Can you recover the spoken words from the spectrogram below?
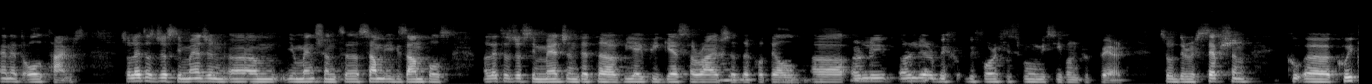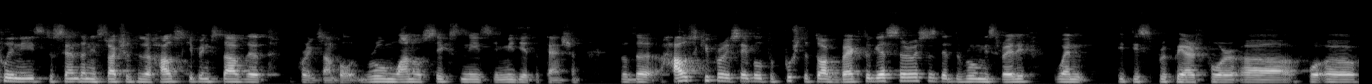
and at all times. So let us just imagine, um, you mentioned uh, some examples. Let us just imagine that a VIP guest arrives at the hotel uh, early, earlier be before his room is even prepared. So the reception uh, quickly needs to send an instruction to the housekeeping staff that, for example, room 106 needs immediate attention. So the housekeeper is able to push the talk back to guest services that the room is ready when it is prepared for uh, for uh,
